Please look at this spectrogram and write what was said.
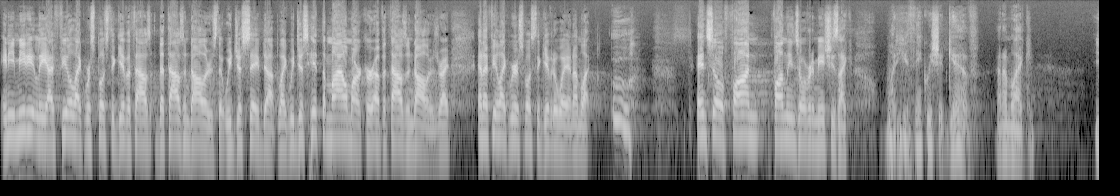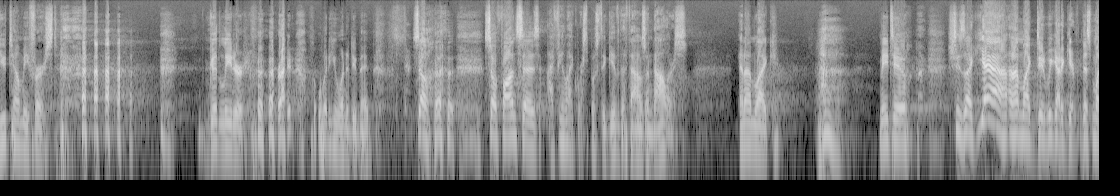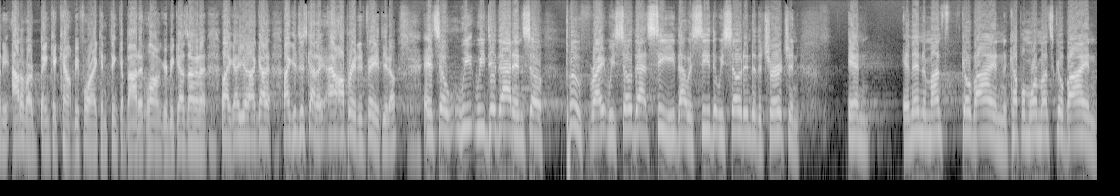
And immediately I feel like we're supposed to give a thousand, the thousand dollars that we just saved up. Like we just hit the mile marker of a thousand dollars, right? And I feel like we were supposed to give it away. And I'm like, ooh. And so Fawn, Fawn leans over to me. She's like, What do you think we should give? And I'm like, You tell me first. Good leader, right? What do you want to do, babe? So, so Fawn says, I feel like we're supposed to give the thousand dollars. And I'm like, huh, me too. She's like, yeah. And I'm like, dude, we got to get this money out of our bank account before I can think about it longer because I'm going to, like, you know, I got to, I just got to operate in faith, you know? And so we, we did that. And so poof, right? We sowed that seed. That was seed that we sowed into the church. And, and, and then a month go by and a couple more months go by and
